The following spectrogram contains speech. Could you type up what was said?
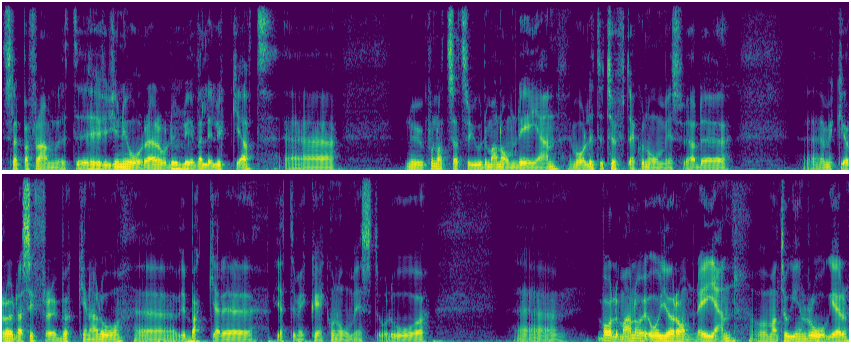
släppa fram lite juniorer och det Mm. blev väldigt lyckat. Eh, nu på något sätt så gjorde man om det igen. Det var lite tufft ekonomiskt. Vi hade eh, mycket röda siffror i böckerna då. Eh, vi backade jättemycket ekonomiskt och då eh, valde man att, göra om det igen. Och man tog in Roger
